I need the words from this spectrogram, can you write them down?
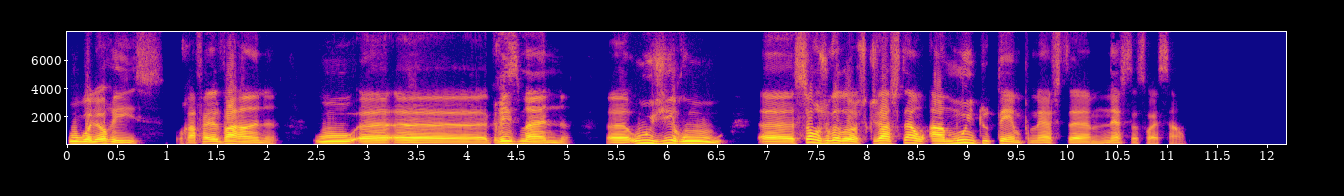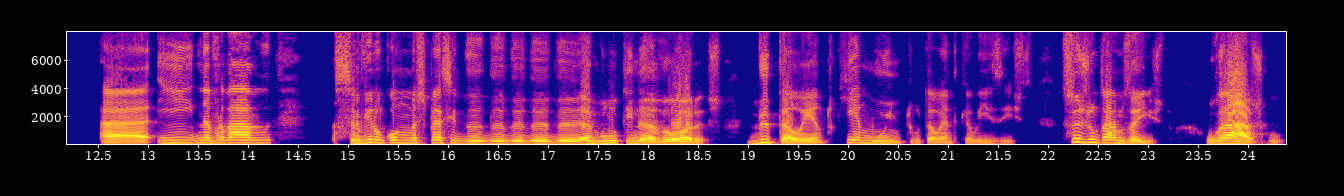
O Golhoris, o Rafael Varane, o uh, uh, Griezmann, uh, o Giroud, são jogadores que já estão há muito tempo nesta, nesta seleção. e, na verdade, serviram como uma espécie de, de, de, de aglutinadores de talento, que é muito o talento que ali existe. Se juntarmos a isto o rasgo,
